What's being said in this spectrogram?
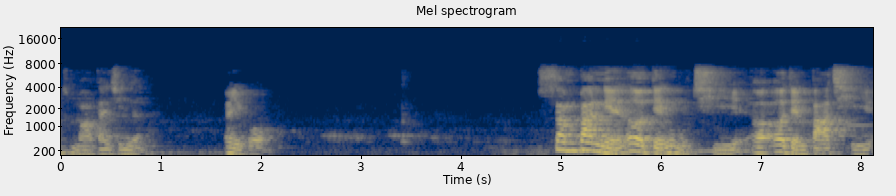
什么好担心的？汉语博。上半年二点五七，呃，二点八七，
